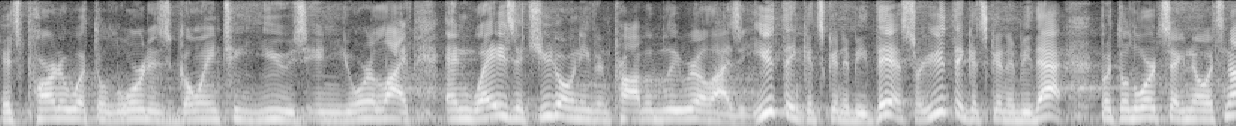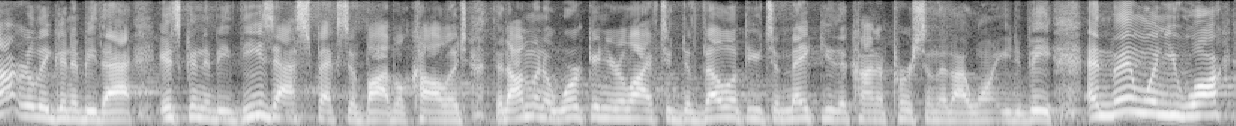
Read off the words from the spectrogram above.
It's part of what the Lord is going to use in your life and ways that you don't even probably realize it. You think it's going to be this or you think it's going to be that, but the Lord's saying, no, it's not really going to be that. It's going to be these aspects of Bible college that I'm going to work in your life to develop you to make you the kind of person that I want you to be. And then when you walk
